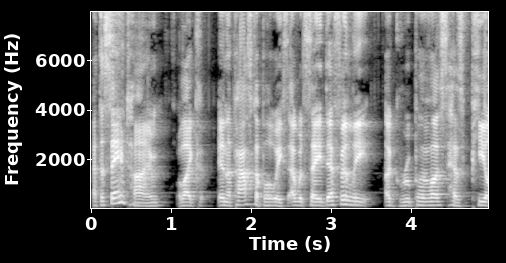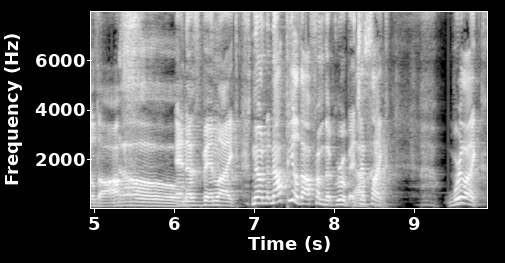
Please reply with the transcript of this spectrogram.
At the same time, like in the past couple of weeks, I would say definitely a group of us has peeled off no, and has been like, no, not peeled off from the group. It's just like we're like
